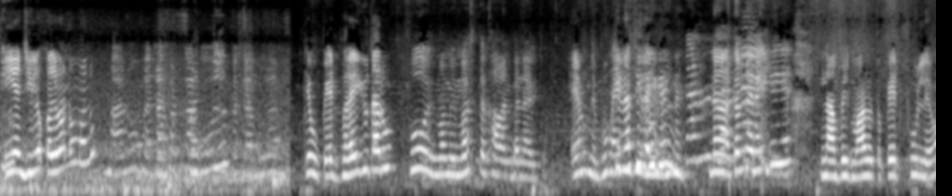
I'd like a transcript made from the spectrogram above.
અહીંયા જીલો કલવાનો માનું? કેવું પેટ ભરાઈ ગયું તારું? ફૂલ મમ્મી મસ્ત ખાવાનું બનાવ્યું એમ ને ભૂખી નથી રહી ગઈ ને? ના તમને રહી ગઈ ના ભાઈ મારો તો પેટ ફૂલ હો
